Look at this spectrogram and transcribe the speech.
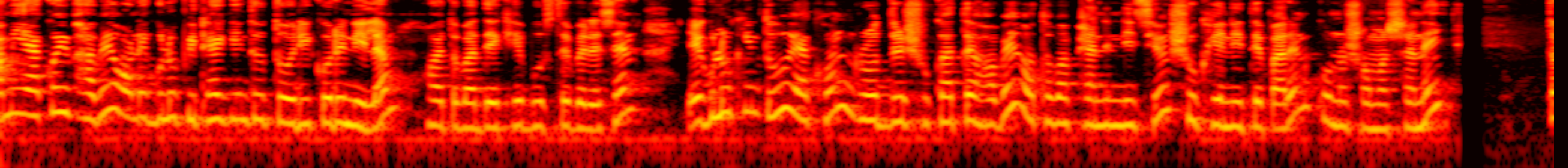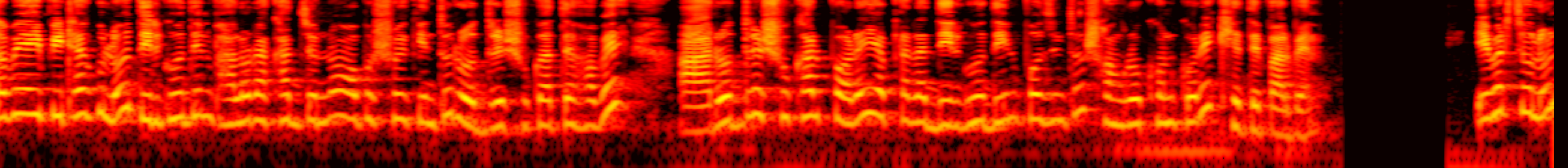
আমি একইভাবে অনেকগুলো পিঠাই কিন্তু তৈরি করে নিলাম, হয়তোবা দেখে বুঝতে পেরেছেন। এগুলো কিন্তু এখন রোদ্রে শুকাতে হবে অথবা ফ্যানের নিচেও শুকিয়ে নিতে পারেন, কোনো সমস্যা নেই। তবে এই পিঠাগুলো দীর্ঘদিন ভালো রাখার জন্য অবশ্যই কিন্তু রোদ্রে শুকাতে হবে। আর রোদ্রে শুকার পরেই আপনারা দীর্ঘদিন পর্যন্ত সংরক্ষণ করে খেতে পারবেন। এবার চলুন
